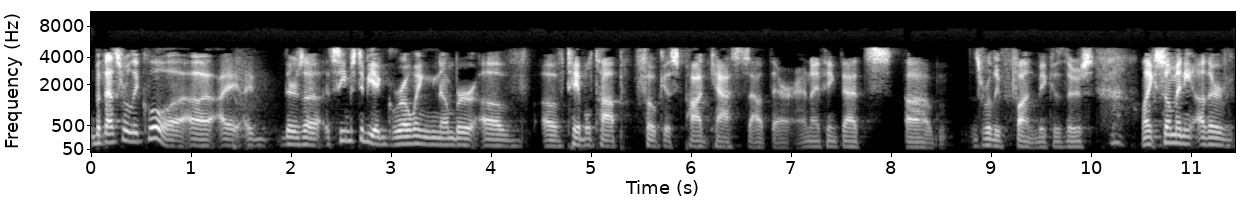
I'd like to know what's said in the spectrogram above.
but that's really cool. Uh, I, I there's a it seems to be a growing number of of tabletop focused podcasts out there, and I think that's um, it's really fun because there's like so many other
